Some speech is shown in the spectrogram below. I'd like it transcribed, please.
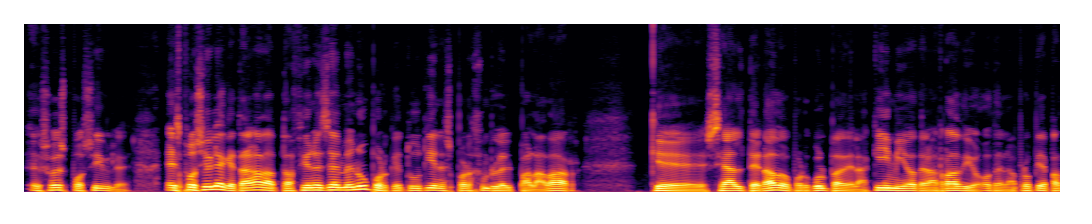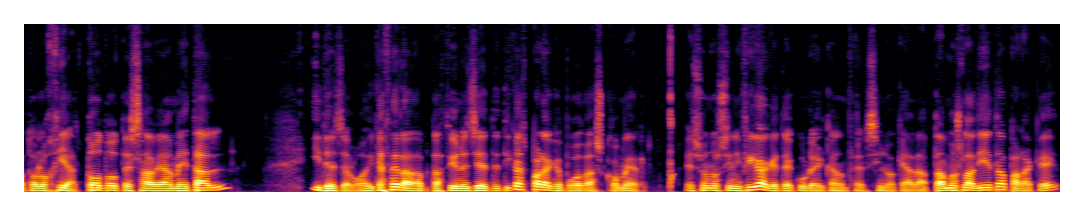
Eso es posible. Es posible que te haga adaptaciones del menú porque tú tienes, por ejemplo, el paladar que se ha alterado por culpa de la quimio, de la radio o de la propia patología. Todo te sabe a metal y desde luego hay que hacer adaptaciones dietéticas para que puedas comer. Eso no significa que te cure el cáncer, sino que adaptamos la dieta para que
